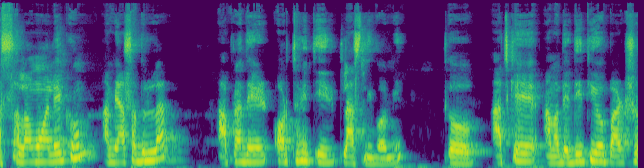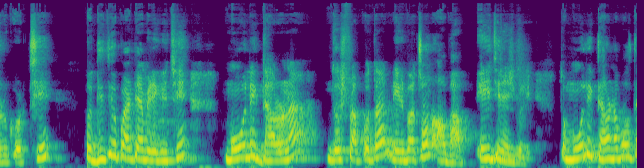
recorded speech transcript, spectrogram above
আসসালামু আলাইকুম, আমি আসাদুল্লাহ, আপনাদের অর্থনীতির ক্লাস নিব আমি। তো আজকে আমাদের দ্বিতীয় পার্ট শুরু করছি। তো দ্বিতীয় পার্টে আমি রেখেছি মৌলিক ধারণা, দুষ্প্রাপ্যতা, নির্বাচন, অভাব, এই জিনিসগুলি। তো মৌলিক ধারণা বলতে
